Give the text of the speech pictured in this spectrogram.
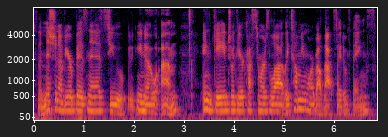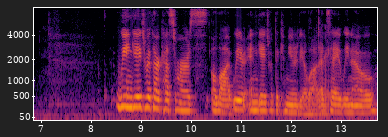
to the mission of your business? Do you you know um, engage with your customers a lot? Like, tell me more about that side of things. We engage with our customers a lot. We engage with the community a lot. I'd Great. say we know,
